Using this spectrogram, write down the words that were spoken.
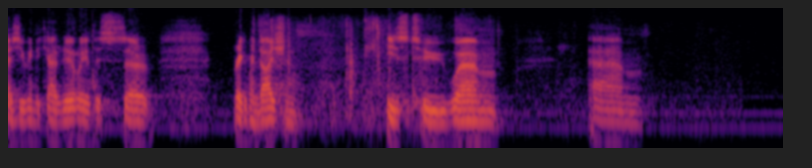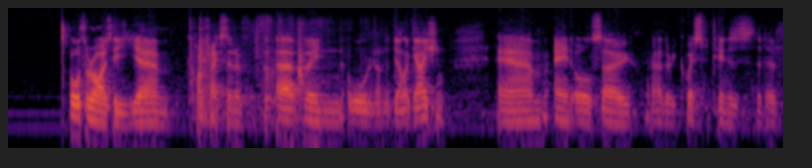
as you indicated earlier, this uh, recommendation is to um, um, authorise the um, contracts that have uh, been awarded under delegation um, and also uh, the requests for tenders that have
